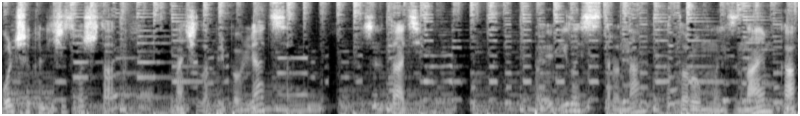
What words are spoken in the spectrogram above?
большее количество штатов начало прибавляться. В результате появилась страна, которую мы знаем как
